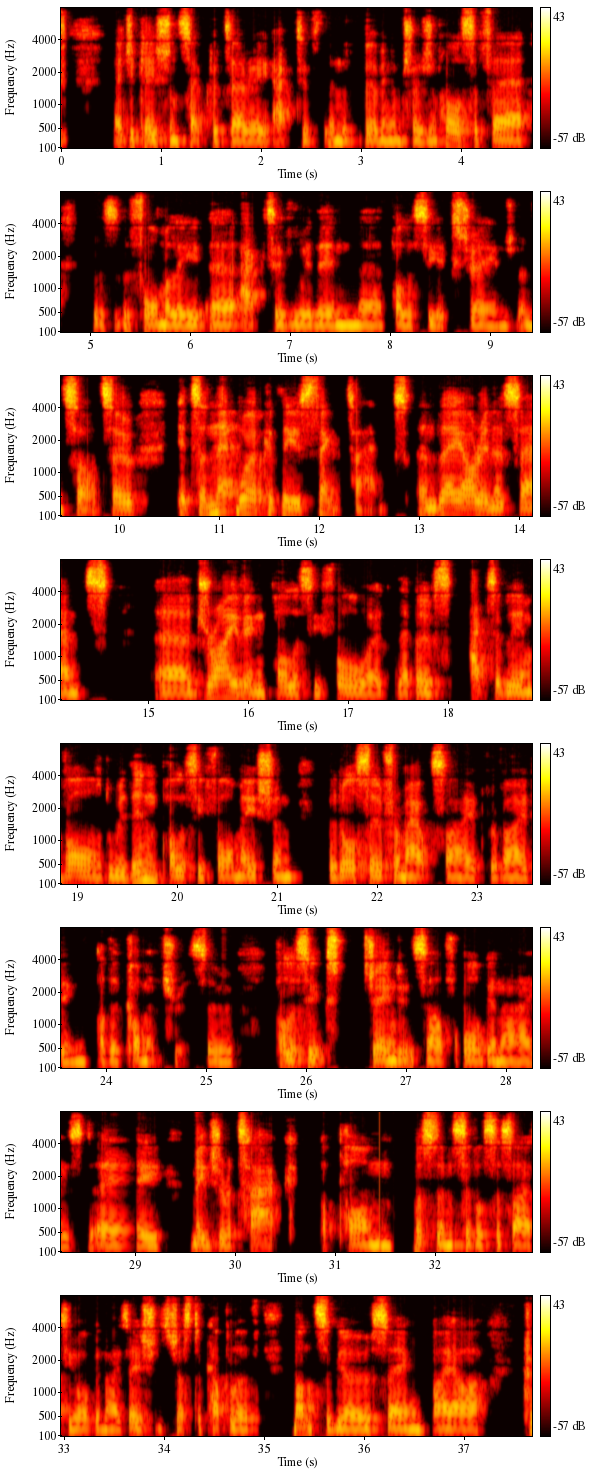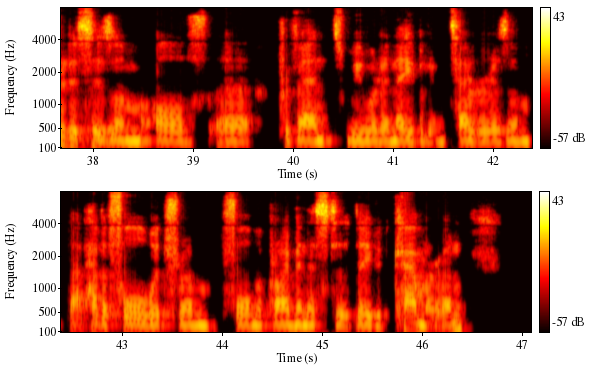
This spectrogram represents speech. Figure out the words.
Education Secretary, active in the Birmingham Trojan Horse affair, was formerly uh, active within uh, Policy Exchange and so on. So it's a network of these think tanks, and they are, in a sense, uh, driving policy forward. They're both actively involved within policy formation but also from outside providing other commentaries. So Policy Exchange itself organized a major attack upon Muslim civil society organizations just a couple of months ago, saying by our criticism of uh, prevent, we were enabling terrorism. That had a forward from former Prime Minister David Cameron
